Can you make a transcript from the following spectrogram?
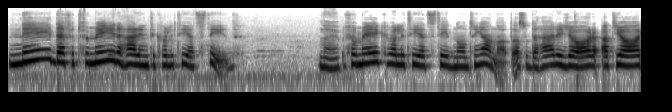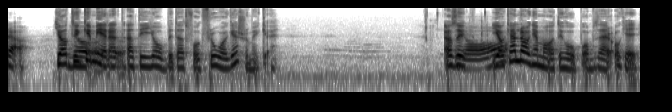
Nej, därför att för mig är det här inte kvalitetstid. Nej. För mig är kvalitetstid någonting annat. Alltså det här är gör, att göra. Jag tycker Ja, mer alltså. att, att det är jobbigt att folk frågar så mycket. Alltså, Ja. jag kan laga mat ihop om så här, okej,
